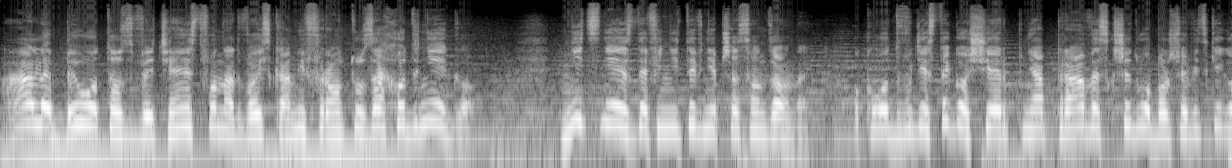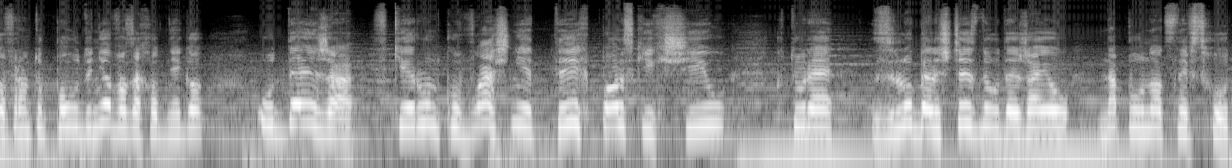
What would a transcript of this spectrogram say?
Ale było to zwycięstwo nad wojskami frontu zachodniego. Nic nie jest definitywnie przesądzone. Około 20 sierpnia prawe skrzydło bolszewickiego frontu południowo-zachodniego uderza w kierunku właśnie tych polskich sił, które z Lubelszczyzny uderzają na północny wschód.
